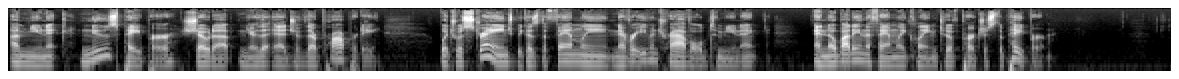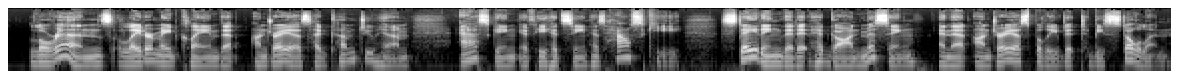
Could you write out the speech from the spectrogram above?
a Munich newspaper showed up near the edge of their property, which was strange because the family never even traveled to Munich, and nobody in the family claimed to have purchased the paper. Lorenz later made claim that Andreas had come to him asking if he had seen his house key, stating that it had gone missing and that Andreas believed it to be stolen.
